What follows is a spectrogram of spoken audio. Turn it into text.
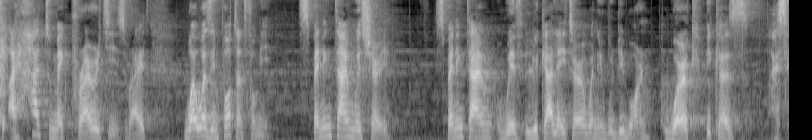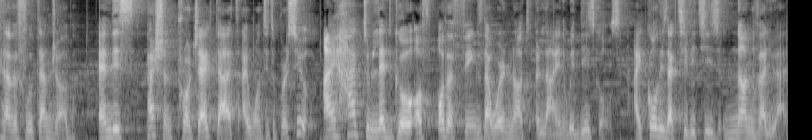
So I had to make priorities, right? What was important for me? Spending time with Sherry, spending time with Luca later when he would be born, work because I still have a full-time job, and this passion project that I wanted to pursue. I had to let go of other things that were not aligned with these goals. I call these activities non-value add.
